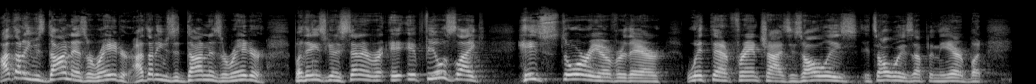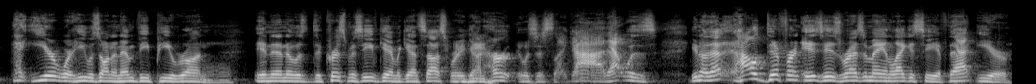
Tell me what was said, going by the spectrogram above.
I thought he was done as a Raider. I thought he was done as a Raider, but then he's going to extend it. It, it feels like his story over there with that franchise is always it's always up in the air. But that year where he was on an MVP run. Mm-hmm. And then it was the Christmas Eve game against us where he got hurt. It was just like, ah, that was, you know, that how different is his resume and legacy if that year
